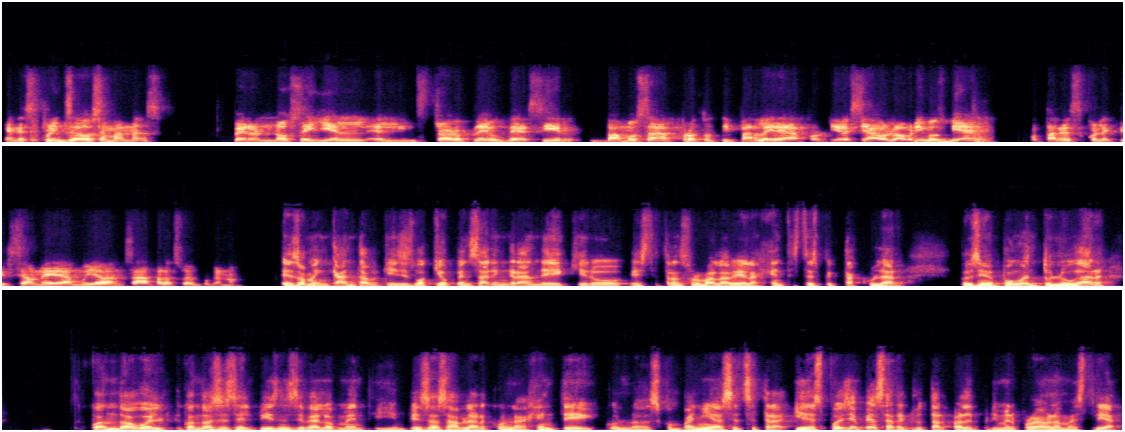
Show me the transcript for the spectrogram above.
en sprints de dos semanas, pero no seguí el, el Startup Playbook de decir, vamos a prototipar la idea, porque yo decía, o lo abrimos bien, o tal vez Collective sea una idea muy avanzada para su época, ¿no? Eso me encanta porque dices, bueno, quiero pensar en grande, quiero este, transformar la vida de la gente, está espectacular. Pero si me pongo en tu lugar, cuando, hago el, cuando haces el business development y empiezas a hablar con la gente, con las compañías, etcétera, y después ya empiezas a reclutar para el primer programa de la maestría,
